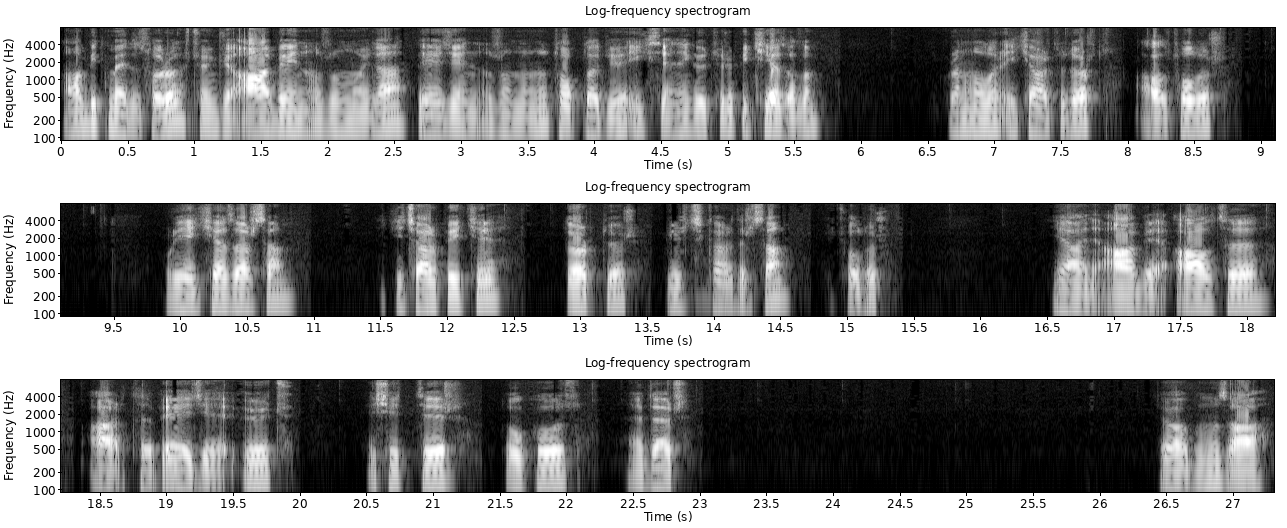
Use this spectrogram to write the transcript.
Ama bitmedi soru. Çünkü AB'nin uzunluğuyla BC'nin uzunluğunu topla diyor. X yerine götürüp 2 yazalım. Buranın olur 2 artı 4 6 olur. Buraya 2 yazarsam 2 çarpı 2 4'tür. 1 çıkartırsam 3 olur. Yani AB 6 artı BC 3 eşittir 9 eder. Cevabımız A.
